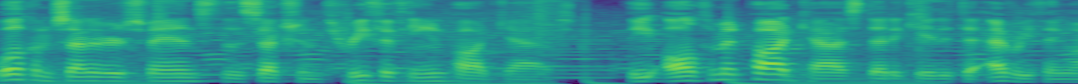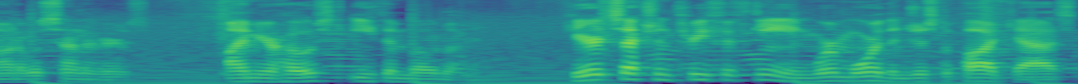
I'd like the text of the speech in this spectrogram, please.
Welcome, Senators fans, to the Section 315 podcast, the ultimate podcast dedicated to everything Ottawa Senators. I'm your host, Ethan Bodway. Here at Section 315, we're more than just a podcast.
